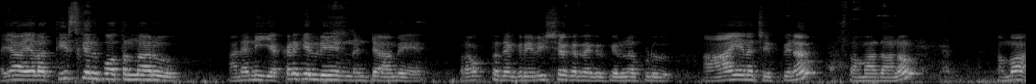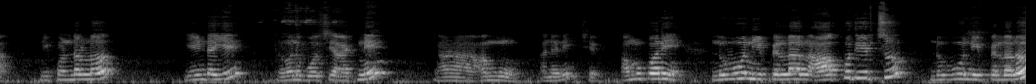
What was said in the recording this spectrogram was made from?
అయ్యా ఇలా తీసుకెళ్ళిపోతున్నారు. అని ఎక్కడికి వెళ్ళి అంటే ఆమె ప్రవక్త దగ్గర ఎలీషా గారి దగ్గరికి వెళ్ళినప్పుడు ఆయన చెప్పిన సమాధానం అమ్మా నీ కుండల్లో ఏంటయ్యి? నూనె పోసి వాటిని అమ్ము అని చెప్పి అమ్ముకొని నువ్వు నీ పిల్లలు ఆ అప్పు తీర్చు నువ్వు నీ పిల్లలు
